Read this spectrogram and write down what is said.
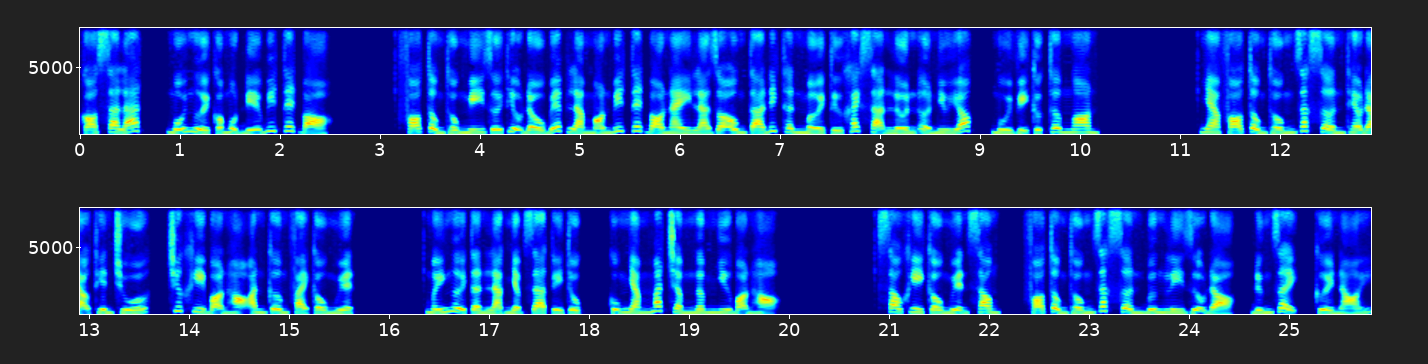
có salad, mỗi người có một đĩa bít tết bò. Phó Tổng thống Mỹ giới thiệu đầu bếp làm món bít tết bò này là do ông ta đích thân mời từ khách sạn lớn ở New York, mùi vị cực thơm ngon. Nhà Phó Tổng thống Jackson theo đạo Thiên Chúa, trước khi bọn họ ăn cơm phải cầu nguyện. Mấy người tần lạc nhập ra tùy tục, cũng nhắm mắt trầm ngâm như bọn họ. Sau khi cầu nguyện xong, Phó Tổng thống Jackson bưng ly rượu đỏ, đứng dậy, cười nói.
